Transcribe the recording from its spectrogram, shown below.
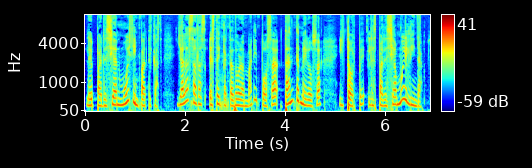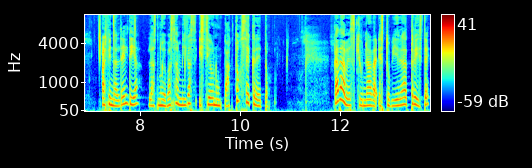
le parecían muy simpáticas, y a las hadas esta encantadora mariposa, tan temerosa y torpe, les parecía muy linda. Al final del día, las nuevas amigas hicieron un pacto secreto. Cada vez que una hada estuviera triste,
